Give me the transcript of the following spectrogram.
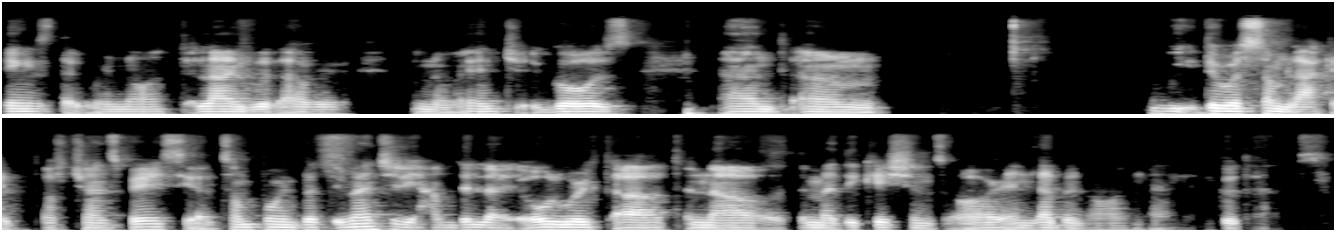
things that were not aligned with our, you know, goals. And um, we, there was some lack of transparency at some point, but eventually, alhamdulillah, it all worked out. And now the medications are in Lebanon and in good hands.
